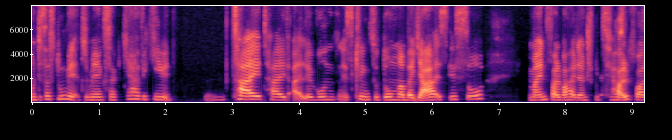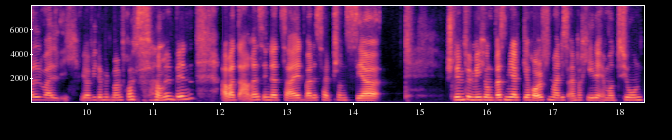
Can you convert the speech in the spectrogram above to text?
und das hast du mir zu mir gesagt, ja, Vicky, Zeit halt alle Wunden. Es klingt so dumm, aber ja, es ist so. Mein Fall war halt ein Spezialfall, weil ich ja wieder mit meinem Freund zusammen bin. Aber damals in der Zeit war das halt schon sehr schlimm für mich. Und was mir halt geholfen hat, ist einfach jede Emotion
